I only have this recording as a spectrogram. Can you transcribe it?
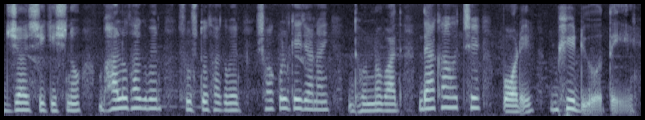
জয় শ্রীকৃষ্ণ। ভালো থাকবেন, সুস্থ থাকবেন। সকলকে জানাই ধন্যবাদ। দেখা হচ্ছে পরের ভিডিওতে।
